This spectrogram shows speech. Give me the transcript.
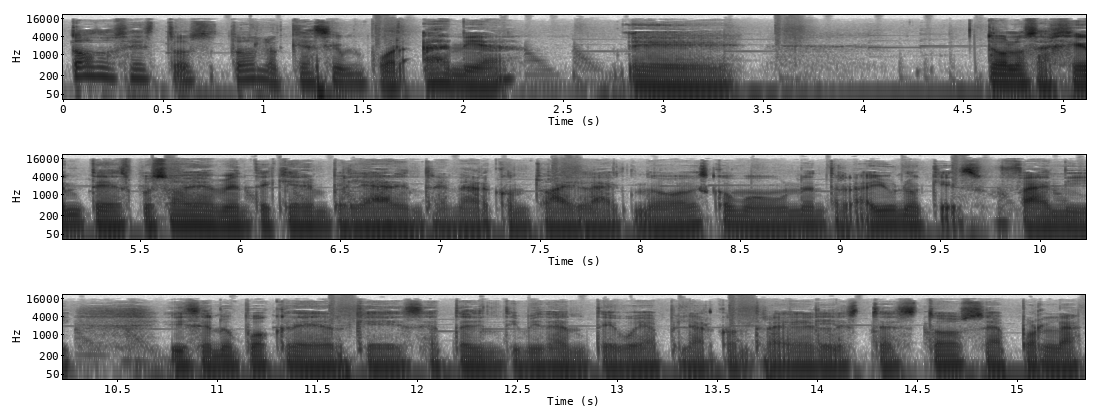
todos estos, todo lo que hacen por Anya, eh, todos los agentes pues obviamente quieren pelear, entrenar con Twilight, ¿no? Es como un hay uno que es su fan y, dice no puedo creer que sea tan intimidante, voy a pelear contra él, esto, esto sea por la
